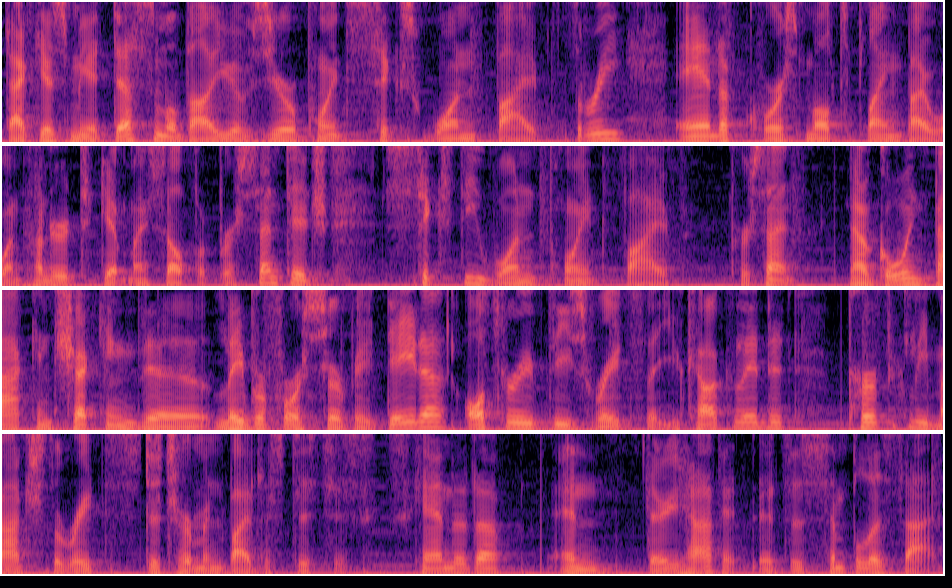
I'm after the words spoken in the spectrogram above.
That gives me a decimal value of 0.6153, and of course multiplying by 100 to get myself a percentage, 61.5%. Now going back and checking the labor force survey data, all three of these rates that you calculated perfectly match the rates determined by the Statistics Canada, and there you have it. It's as simple as that.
